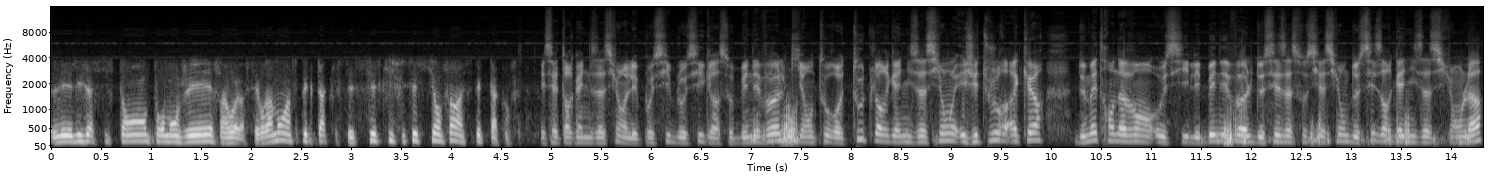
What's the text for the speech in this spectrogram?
les, les, assistants pour manger. Enfin voilà, c'est vraiment un spectacle. C'est ce qui c'est ce qui en fait un spectacle en fait. Et cette organisation, elle est possible aussi grâce aux bénévoles qui entourent toute l'organisation. Et j'ai toujours à cœur de mettre en avant aussi les bénévoles de ces associations, de ces organisations là.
